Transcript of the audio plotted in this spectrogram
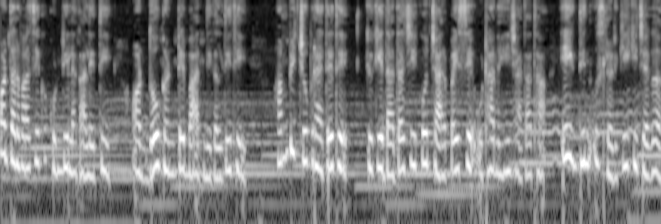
और दरवाजे को कुंडी लगा लेती और दो घंटे बाद निकलती थी। हम भी चुप रहते थे, क्योंकि दादाजी को चारपाई से उठा नहीं जाता था। एक दिन उस लड़की की जगह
